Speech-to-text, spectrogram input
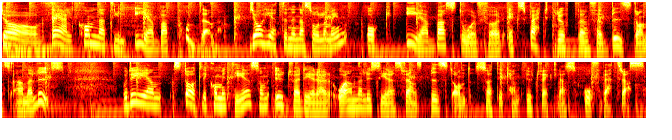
Ja, välkomna till EBA-podden. Jag heter Nina Solomin och EBA står för Expertgruppen för biståndsanalys. Och det är en statlig kommitté som utvärderar och analyserar svenskt bistånd så att det kan utvecklas och förbättras.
